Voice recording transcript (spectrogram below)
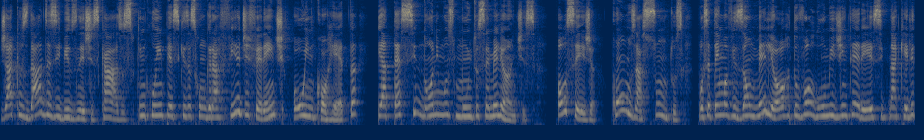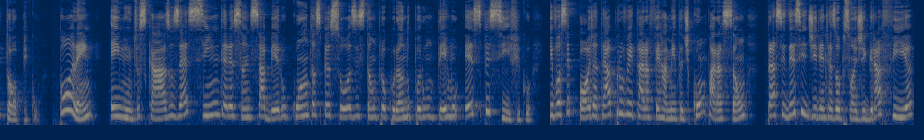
já que os dados exibidos nestes casos incluem pesquisas com grafia diferente ou incorreta e até sinônimos muito semelhantes. Ou seja, com os assuntos, você tem uma visão melhor do volume de interesse naquele tópico. Porém, em muitos casos, é sim interessante saber o quanto as pessoas estão procurando por um termo específico, e você pode até aproveitar a ferramenta de comparação para se decidir entre as opções de grafia,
